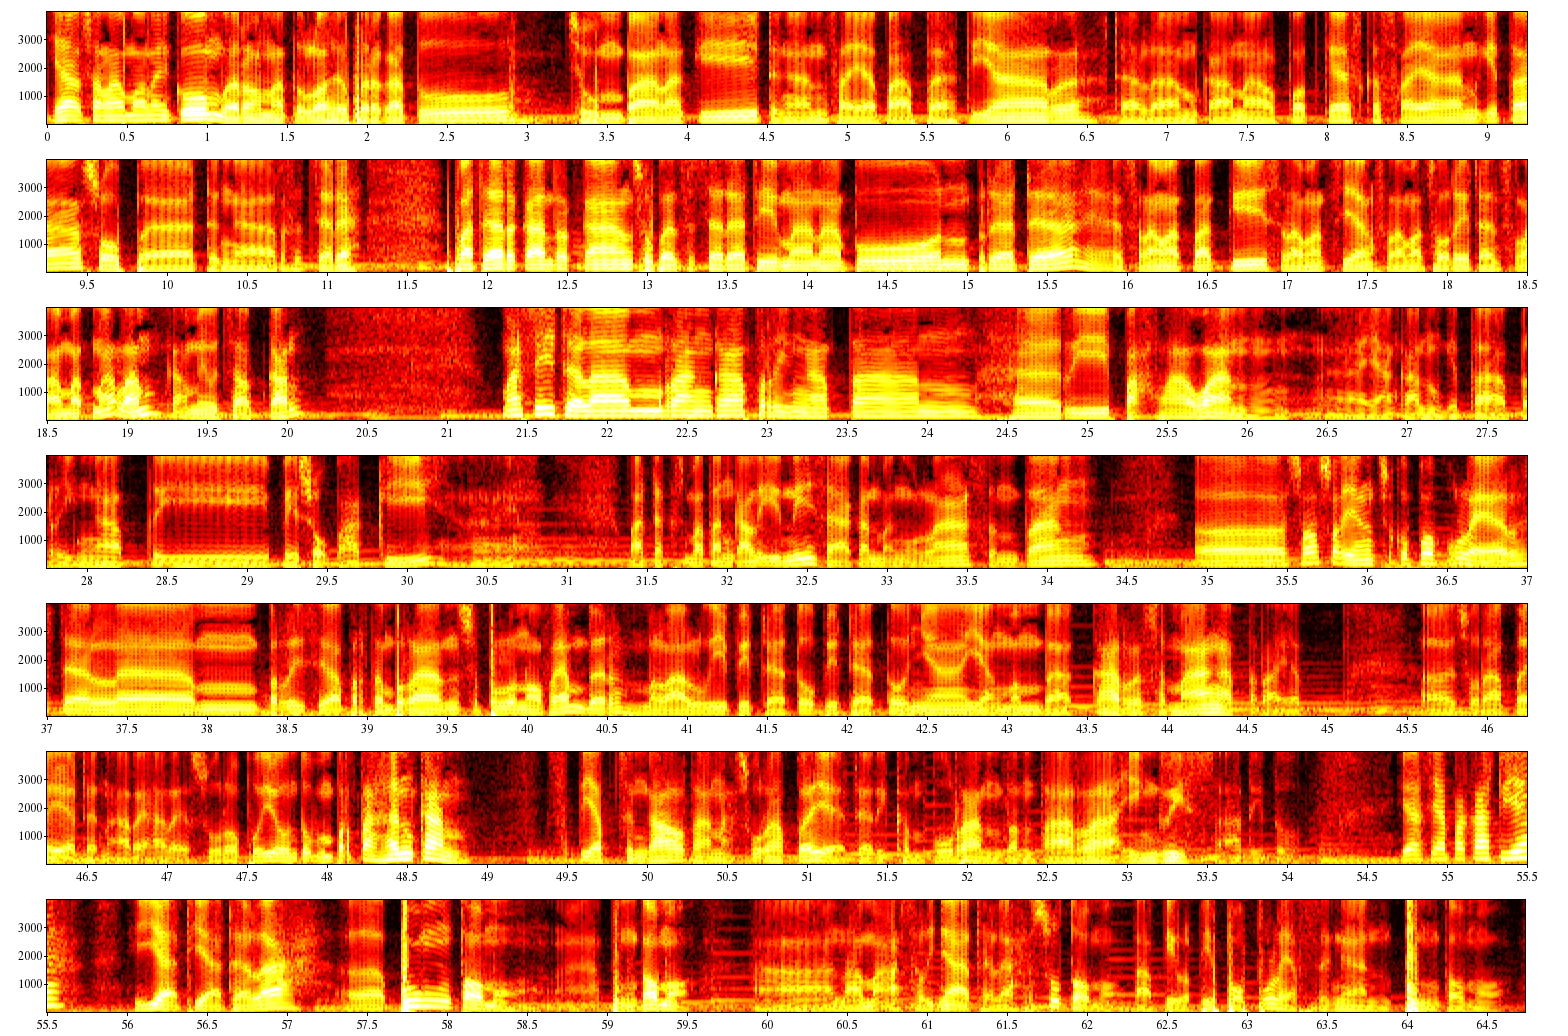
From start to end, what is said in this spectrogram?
Ya, assalamualaikum warahmatullahi wabarakatuh. Jumpa lagi dengan saya Pak Bahtiar dalam kanal podcast kesayangan kita, Sobat Dengar Sejarah. Pada rekan-rekan Sobat Sejarah di mana pun berada, ya, selamat pagi, selamat siang, selamat sore, dan selamat malam kami ucapkan. Masih dalam rangka peringatan Hari Pahlawan akan kita peringati besok pagi. Pada kesempatan kali ini saya akan mengulas tentang uh, sosok yang cukup populer dalam peristiwa pertempuran 10 November melalui pidato-pidatonya yang membakar semangat rakyat uh, Surabaya dan area-area Surabaya untuk mempertahankan setiap jengkal tanah Surabaya dari gempuran tentara Inggris saat itu. Ya, siapakah dia? Iya, dia adalah uh, Bung Tomo. Nah, Bung Tomo. Uh, nama aslinya adalah Sutomo, tapi lebih populer dengan Bung Tomo.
